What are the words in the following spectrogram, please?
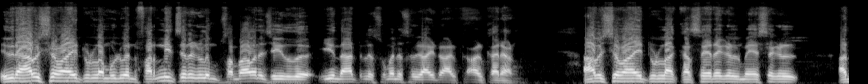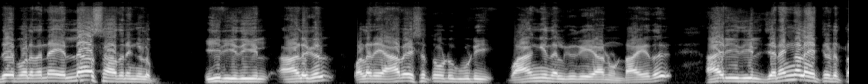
ഇതിനാവശ്യമായിട്ടുള്ള മുഴുവൻ ഫർണിച്ചറുകളും സംഭാവന ചെയ്തത് ഈ നാട്ടിലെ സുമനസ്സുകായിട്ട് ആൾക്കാരാണ്. ആവശ്യമായിട്ടുള്ള കസേരകൾ മേശകൾ അതേപോലെ തന്നെ എല്ലാ സാധനങ്ങളും ഈ രീതിയിൽ ആളുകൾ വളരെ ആവേശത്തോടുകൂടി വാങ്ങി നൽകുകയാണ് ഉണ്ടായത്. ആ രീതിയിൽ ജനങ്ങൾ ഏറ്റെടുത്ത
